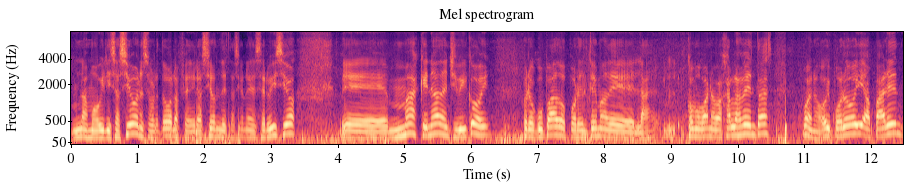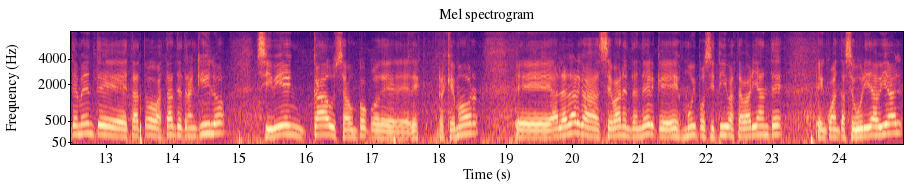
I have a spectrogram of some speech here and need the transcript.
unas movilizaciones, sobre todo la Federación de Estaciones de Servicio, más que nada en Chivicoy, preocupados por el tema de cómo van a bajar las ventas. Bueno, hoy por hoy aparentemente está todo bastante tranquilo, si bien causa un poco de, resquemor, eh, a la larga se van a entender que es muy positiva esta variante en cuanto a seguridad vial,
